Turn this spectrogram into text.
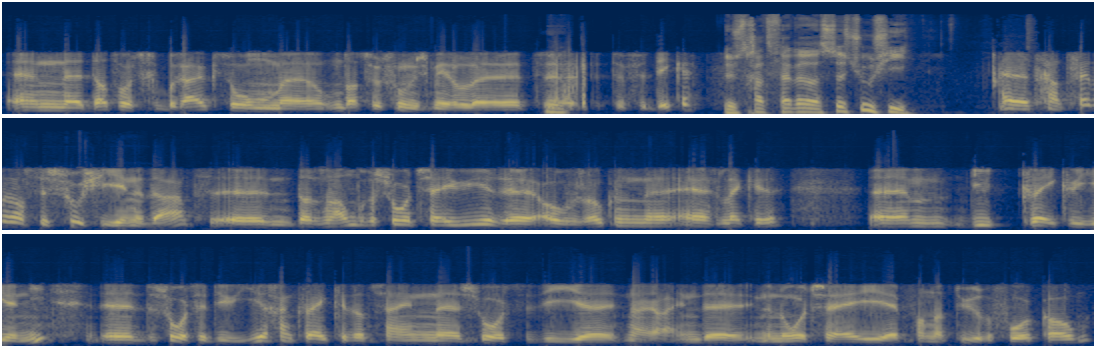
En dat wordt gebruikt om, om dat soort voedingsmiddelen te, te verdikken. Dus het gaat verder als de sushi. Eh, het gaat verder als de sushi inderdaad. Eh, dat is een andere soort zeewier, eh, overigens ook een erg lekkere. Ehm, die kweken we hier niet. De soorten die we hier gaan kweken, dat zijn soorten die nou ja, in, de, in de Noordzee van nature voorkomen.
